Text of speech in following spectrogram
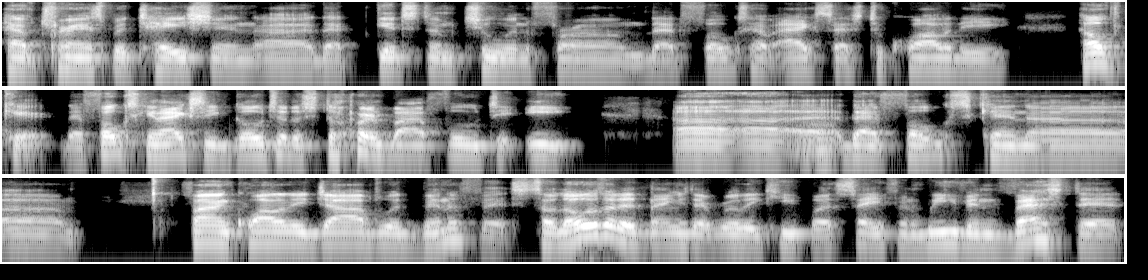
have transportation uh, that gets them to and from, that folks have access to quality healthcare, that folks can actually go to the store and buy food to eat, uh, uh, mm-hmm. that folks can uh, um, find quality jobs with benefits. So those are the things that really keep us safe. And we've invested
